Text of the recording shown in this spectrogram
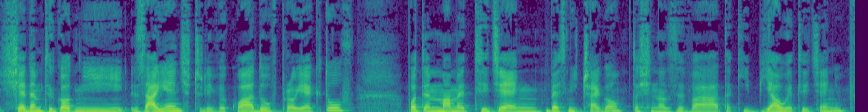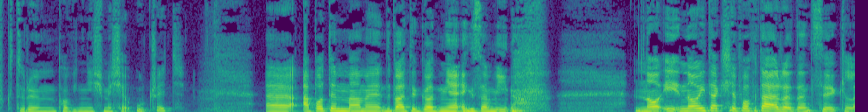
7 tygodni zajęć, czyli wykładów, projektów. Potem mamy tydzień bez niczego, to się nazywa taki biały tydzień, w którym powinniśmy się uczyć. E, a potem mamy dwa tygodnie egzaminów. No i, no i tak się powtarza ten cykl.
